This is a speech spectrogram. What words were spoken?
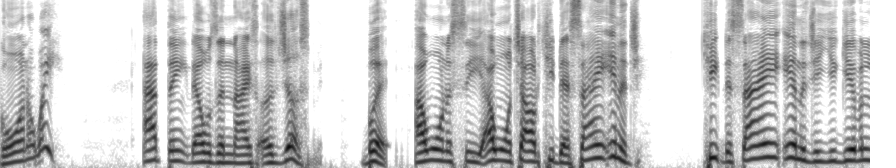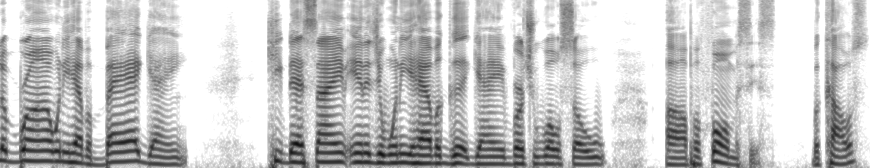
going away. I think that was a nice adjustment. But I want to see, I want y'all to keep that same energy. Keep the same energy you're giving LeBron when he have a bad game. Keep that same energy when he have a good game, virtuoso uh, performances. Because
